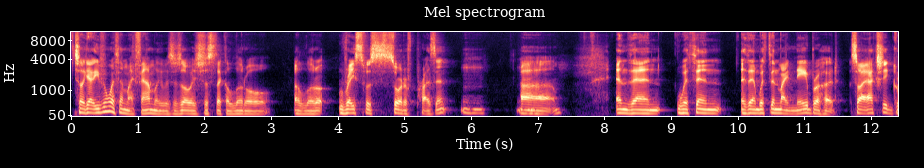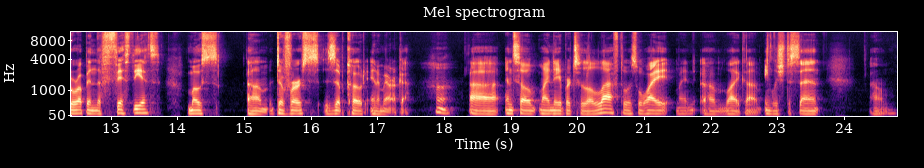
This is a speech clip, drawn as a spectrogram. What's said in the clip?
so yeah, even within my family, was just always just like a little a little race was sort of present. Um, and then within and then within my neighborhood so i actually grew up in the 50th most um, diverse zip code in america uh, and so my neighbor to the left was white my um, like um, english descent um,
